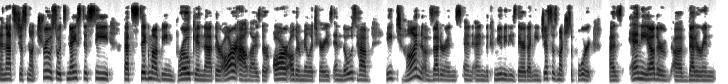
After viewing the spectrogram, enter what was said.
and that's just not true. So it's nice to see that stigma being broken that there are allies there are other militaries and those have a ton of veterans and and the communities there that need just as much support as any other uh, veteran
